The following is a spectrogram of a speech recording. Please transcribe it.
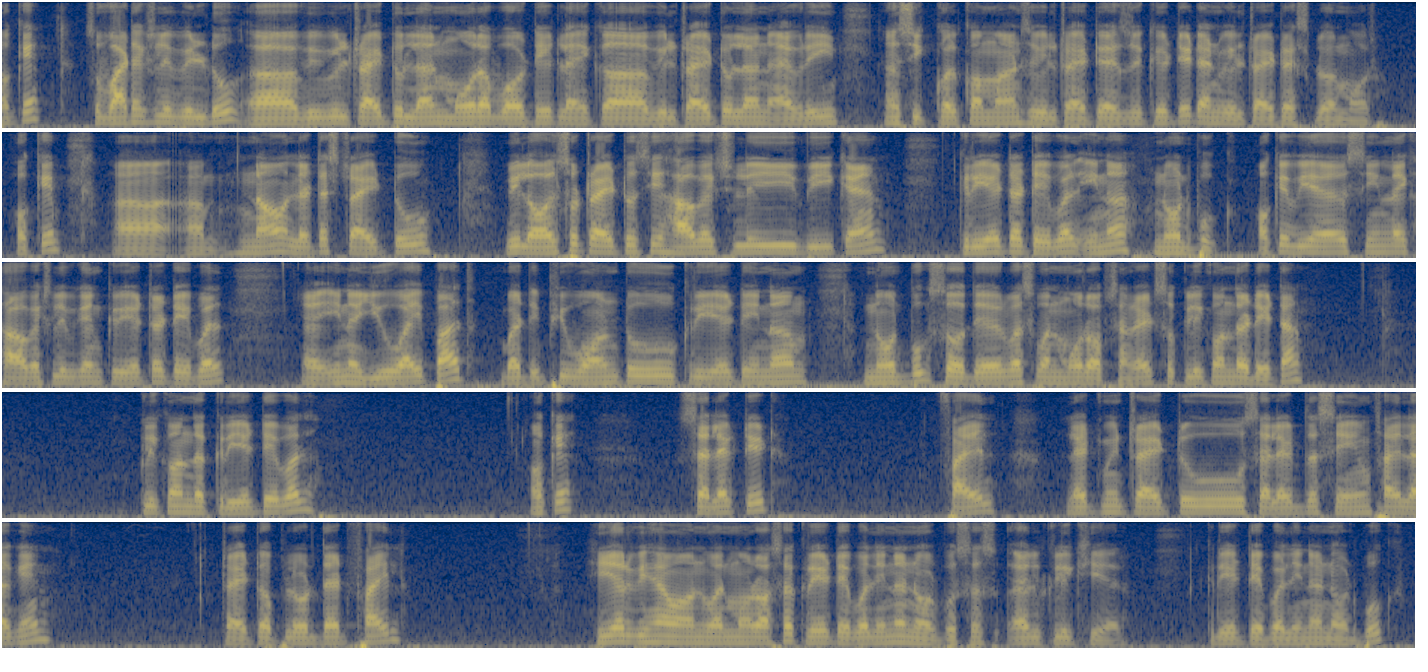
Okay so what actually we'll do uh, we will try to learn more about it like uh, we'll try to learn every uh, SQL commands we'll try to execute it and we'll try to explore more. Okay uh, um, now let us try to we'll also try to see how actually we can create a table in a notebook. Okay we have seen like how actually we can create a table uh, in a UI path but if you want to create in a notebook so there was one more option right? So click on the data. Click on the create table. Okay select it file. Let me try to select the same file again. Try to upload that file here we have on one more also create table in a notebook. So I'll click here. Create table in a notebook.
